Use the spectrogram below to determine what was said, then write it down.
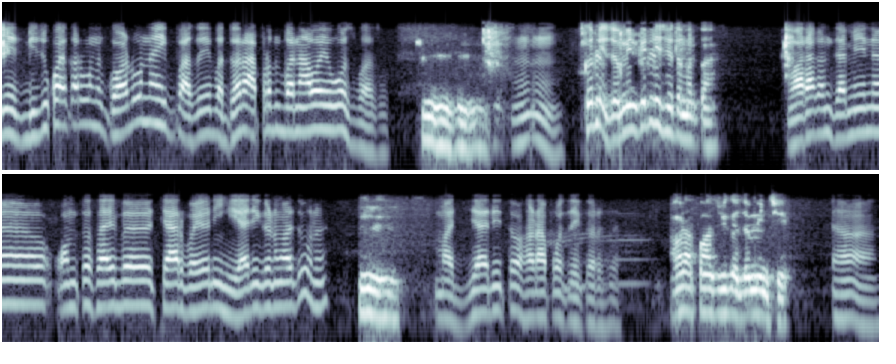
એ બીજું કોઈ કરવું ને ગોડું નહીં પાછું એ બધો આપણે બનાવો એવો જ પાછું. કેટલી જમીન કેટલી છે તમારી પાસે? મારા કન જમીન ઓમ તો સાહેબ ચાર ભાઈઓની હિયારી ગણવા જઉં ને મજિયારી તો હડાપો પાંચ કરશે છે. સાડા પાંચ વીઘા જમીન છે. હા.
